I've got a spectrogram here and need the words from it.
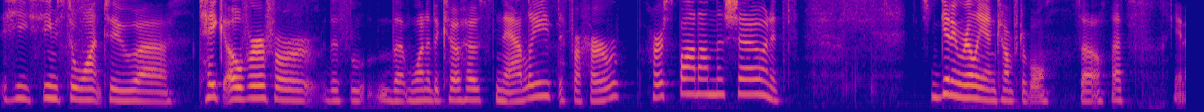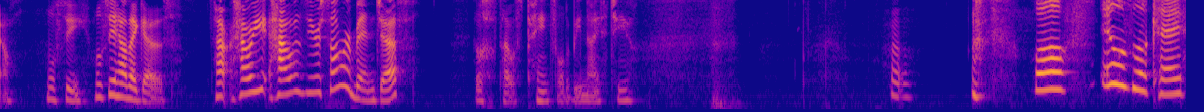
he seems to want to uh, take over for this the one of the co-hosts, Natalie, for her her spot on the show, and it's it's getting really uncomfortable. So that's you know we'll see we'll see how that goes. How how are you? How has your summer been, Jeff? Ugh, that was painful to be nice to you. Well, it was okay.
